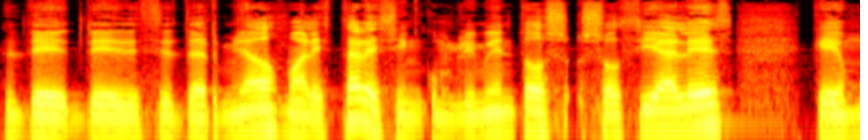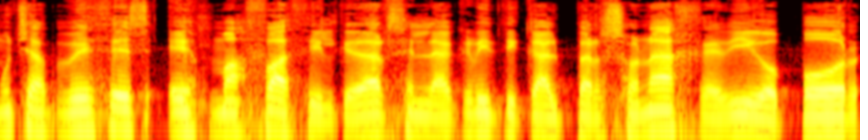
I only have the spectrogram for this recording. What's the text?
de, de, determinados malestares, incumplimientos sociales, que muchas veces es más fácil quedarse en la crítica al personaje, digo, por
